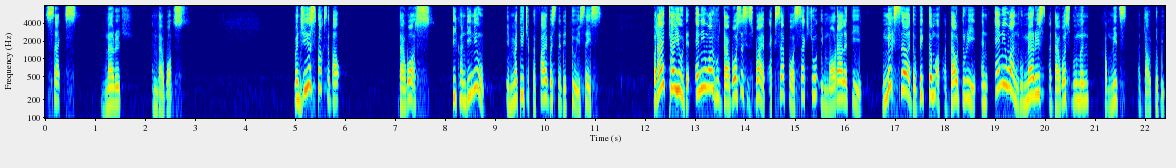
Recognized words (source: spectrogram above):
sex, marriage, and divorce. When Jesus talks about divorce, he continued in Matthew chapter 5, verse 32. He says, But I tell you that anyone who divorces his wife except for sexual immorality makes her the victim of adultery, and anyone who marries a divorced woman commits adultery.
